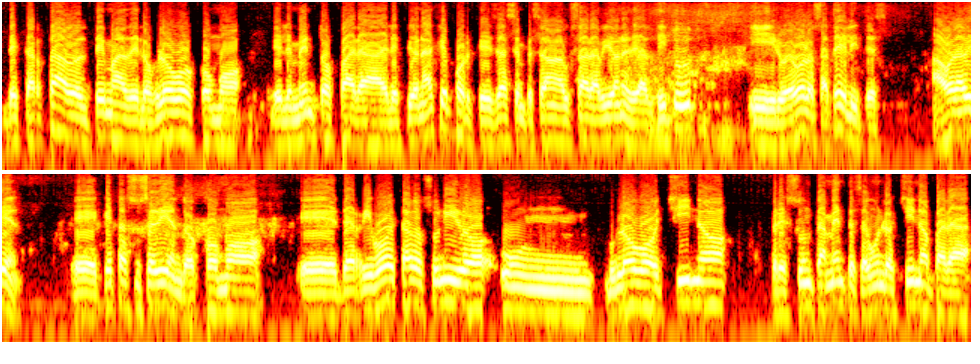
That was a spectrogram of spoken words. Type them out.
descartado el tema de los globos como elementos para el espionaje porque ya se empezaron a usar aviones de altitud y luego los satélites. Ahora bien, eh, ¿qué está sucediendo? Como eh, derribó Estados Unidos un globo chino, presuntamente, según los chinos, para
